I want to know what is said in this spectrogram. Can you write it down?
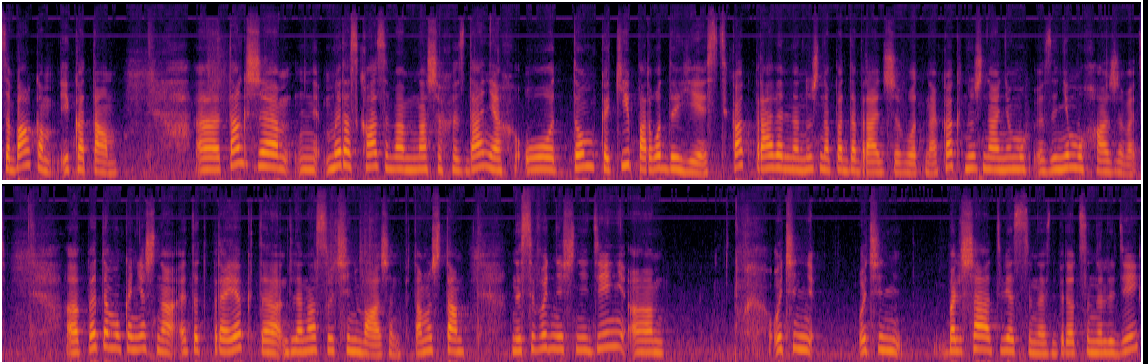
собакам и котам. Э, Также мы рассказываем в наших изданиях о том, какие породы есть, как правильно нужно подобрать животное, как нужно о нем, за ним ухаживать. Э, Поэтому, конечно, этот проект э, для нас очень важен, потому что на сегодняшний день очень, очень большая ответственность берется на людей,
